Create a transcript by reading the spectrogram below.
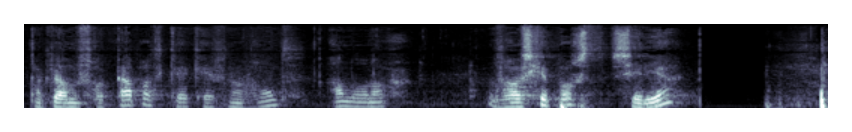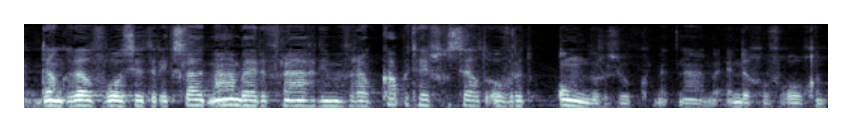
Dank u wel, mevrouw Kappert. Kijk even nog rond. Anderen nog. Mevrouw Schiphorst, CDA. Dank u wel, voorzitter. Ik sluit me aan bij de vragen die mevrouw Kappert heeft gesteld over het onderzoek met name en de gevolgen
